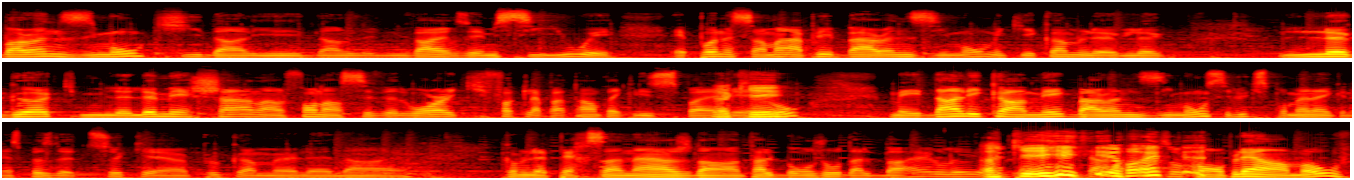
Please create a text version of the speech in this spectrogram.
Baron Zemo, qui dans les- dans l'univers du MCU est, est pas nécessairement appelé Baron Zemo, mais qui est comme le, le, le gars, qui- le, le méchant, dans le fond, dans Civil War, qui fuck la patente avec les super-héros. Mais dans les comics, Baron Zemo, c'est lui qui se promène avec une espèce de truc, euh, un peu comme euh, le, dans, comme le personnage dans T'as le bonjour d'Albert. là. Ok, ouais. face au complet en mauve.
